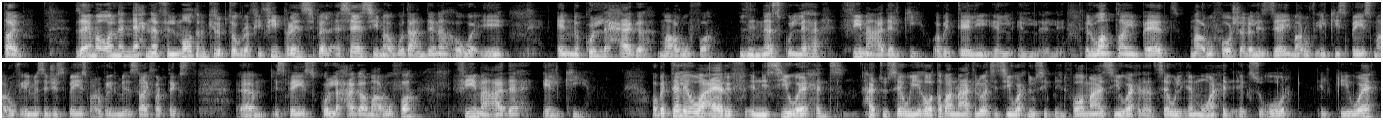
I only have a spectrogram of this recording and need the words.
طيب زي ما قلنا إن إحنا في ال modern cryptography في principle أساسي موجود عندنا هو إيه؟ إن كل حاجة معروفة للناس كلها فيما عدا ال key. وبالتالي ال one time pad معروف هو شغال إزاي معروف إيه ال key space معروف إيه ال message space معروف إيه ال cipher text space كل حاجة معروفة فيما عدا ال key. وبالتالي هو عارف إن C واحد هتساوي إيه. هو طبعا معاه دلوقتي C واحد و C اتنين. فهو معاه C واحد هتساوي ال M واحد XOR ال key واحد.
